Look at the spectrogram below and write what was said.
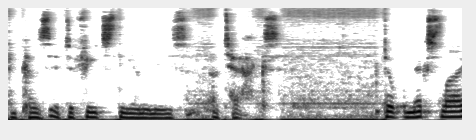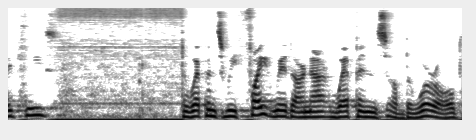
because it defeats the enemy's attacks. The next slide, please. The weapons we fight with are not weapons of the world,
